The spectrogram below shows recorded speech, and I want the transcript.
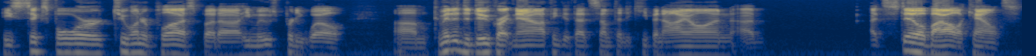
he's 6'4", 200 plus, but uh, he moves pretty well. Um, committed to Duke right now. I think that that's something to keep an eye on. Uh, it's still, by all accounts,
